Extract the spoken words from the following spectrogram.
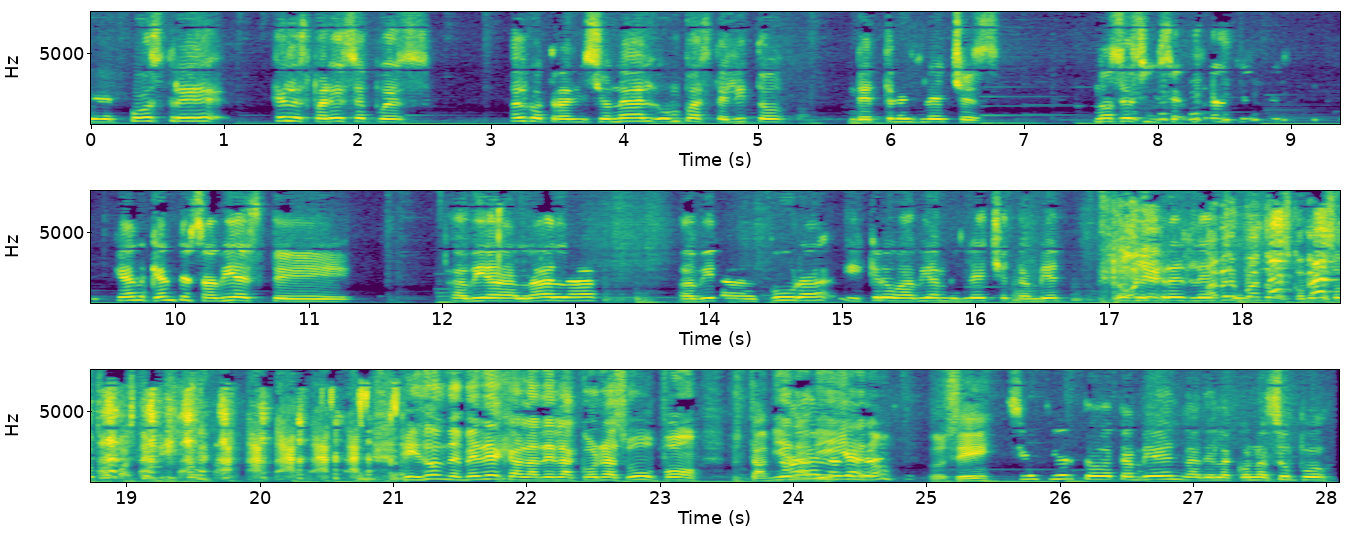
De postre, ¿qué les parece? Pues algo tradicional, un pastelito de tres leches. No sé si se que, que antes había este, había Lala, había Alpura y creo había mi leche también. Entonces, tres leches. A ver cuándo nos comemos otro pastelito. ¿Y dónde me deja la de la Conasupo? Pues también Ah, la había, de la- ¿no? Pues sí, Sí, es cierto, también la de la Conasupo.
